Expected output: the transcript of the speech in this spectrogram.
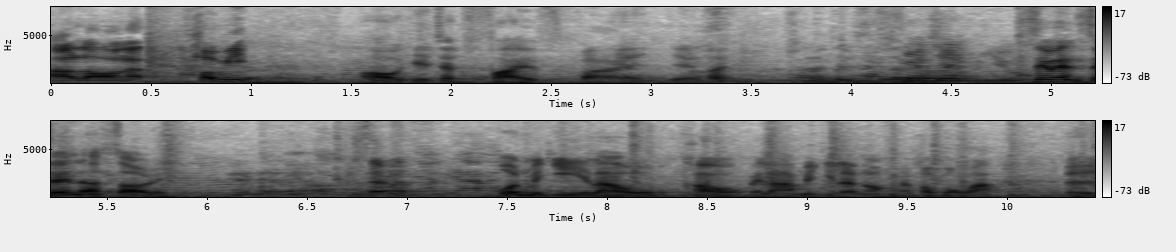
เอาลองอะเขามีอ๋อโอเคจัด five five yes เฮ้ย seven seven อะ sorry seven คนเมื่อกี้เราเข้าไปร้านเมื่อกี้แล้วเนาะแล้วเขาบอกว่า เออ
